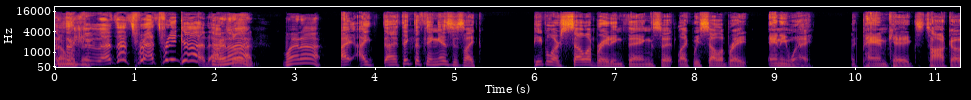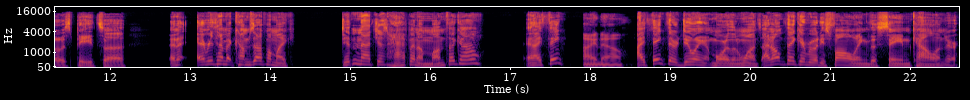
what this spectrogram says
Done with it. that, that's, that's pretty good, Why actually. not? Why not? I, I I think the thing is is like people are celebrating things that like we celebrate anyway. Like pancakes, tacos, pizza. And every time it comes up I'm like, didn't that just happen a month ago? And I think I know. I think they're doing it more than once. I don't think everybody's following the same calendar.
